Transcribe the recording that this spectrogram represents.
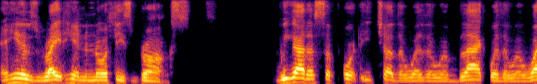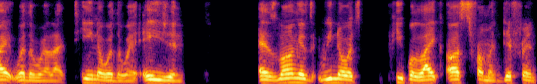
And he was right here in the Northeast Bronx. We got to support each other, whether we're black, whether we're white, whether we're Latino, whether we're Asian. As long as we know it's people like us from a different,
